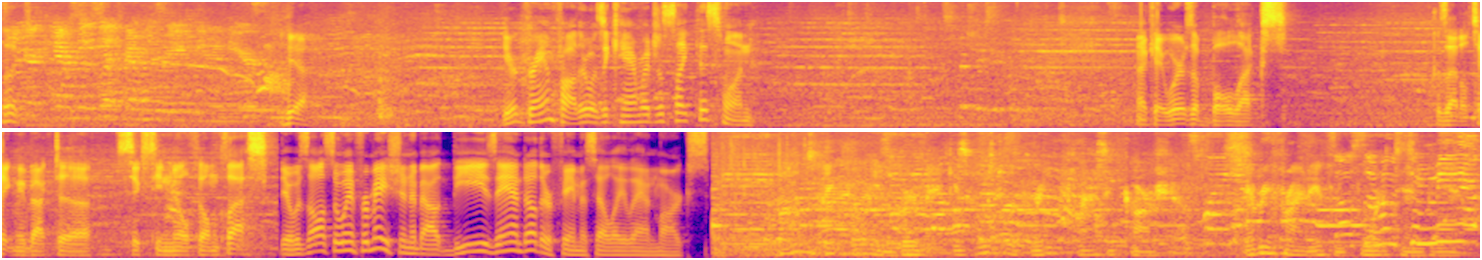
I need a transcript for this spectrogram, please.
Look. Cameras like family reunion here. Yeah. Your grandfather was a camera just like this one. Okay, where's a Bolex? Because that'll take me back to 16 mil film class. There was also information about these and other famous LA landmarks. Bob's Big Boy in Burbank is host to a great classic car show every Friday from Also 4 to hosting 10 me p.m.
